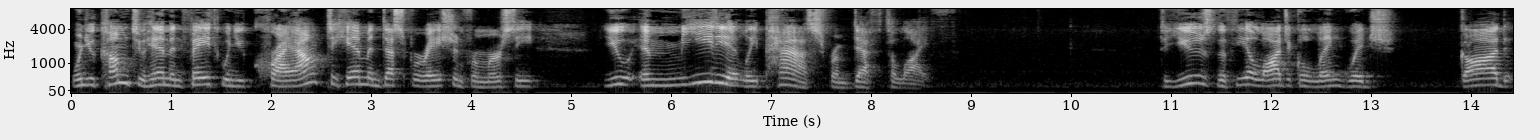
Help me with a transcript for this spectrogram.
When you come to him in faith, when you cry out to him in desperation for mercy, you immediately pass from death to life. To use the theological language, God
